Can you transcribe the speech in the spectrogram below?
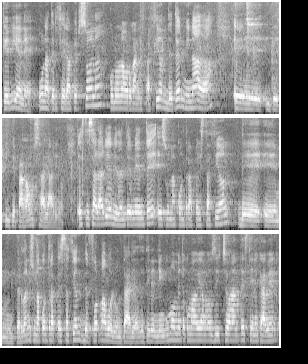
que viene una tercera persona con una organización determinada eh, y, te, paga un salario. Este salario evidentemente es una contraprestación de, em, perdón, es una contraprestación de forma voluntaria, es decir, en ningún momento, como habíamos dicho antes, tiene que haber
